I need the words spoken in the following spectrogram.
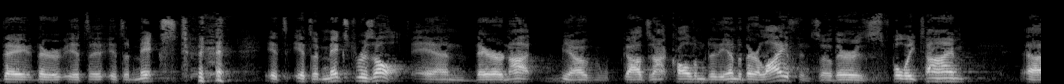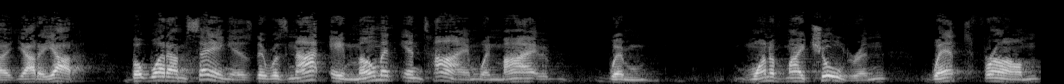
they, it's a, it's a mixed, it's, it's a mixed result, and they're not, you know, God's not called them to the end of their life, and so there is fully time, uh, yada yada. But what I'm saying is there was not a moment in time when my, when one of my children went from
